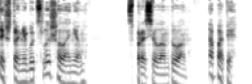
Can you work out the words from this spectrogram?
«Ты что-нибудь слышал о нем?» — спросил Антуан. «О папе».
